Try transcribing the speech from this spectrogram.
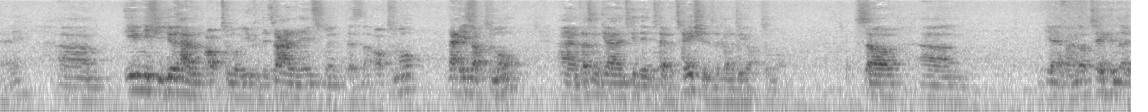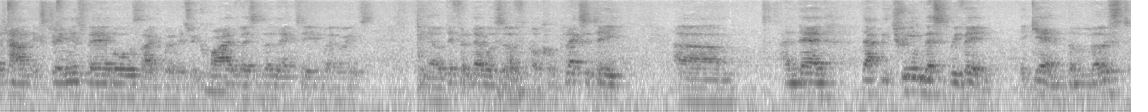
Okay, um, even if you do have an optimal, you can design an instrument that's not optimal. That is optimal, and doesn't guarantee the interpretations are going to be optimal. So um, again, if I'm not taking into account extraneous variables like whether it's required versus elective, whether it's you know different levels of, of complexity, um, and then that between versus within. Again, the most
